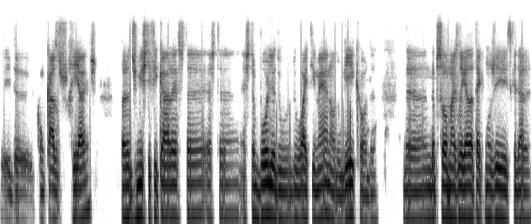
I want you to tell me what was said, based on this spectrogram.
e de, com casos reais para desmistificar esta, esta, esta bolha do, do IT man ou do geek ou de, da, da pessoa mais ligada à tecnologia e se calhar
